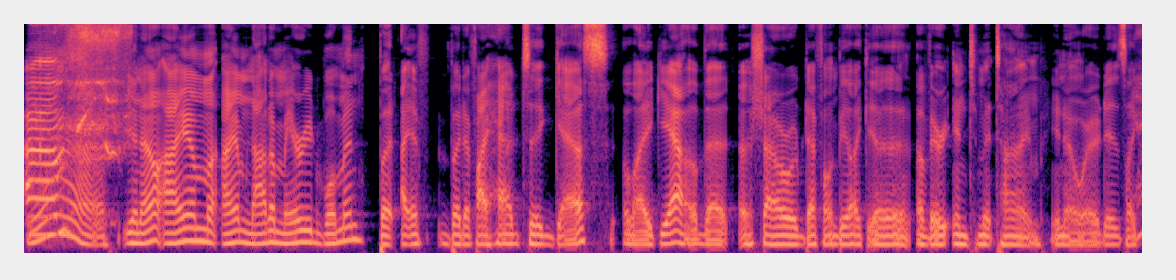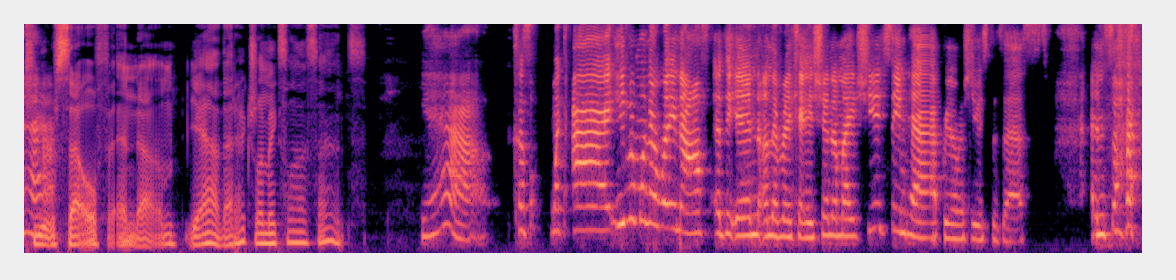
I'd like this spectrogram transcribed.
Um, yeah, you know, I am I am not a married woman, but I, if but if I had to guess, like yeah, that a shower would definitely be like a, a very intimate time, you know, where it is like yeah. to yourself, and um, yeah, that actually makes a lot of sense. Yeah, because like I even when they're running off at the end on the vacation, I'm like she seemed happier when she was possessed, and so I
